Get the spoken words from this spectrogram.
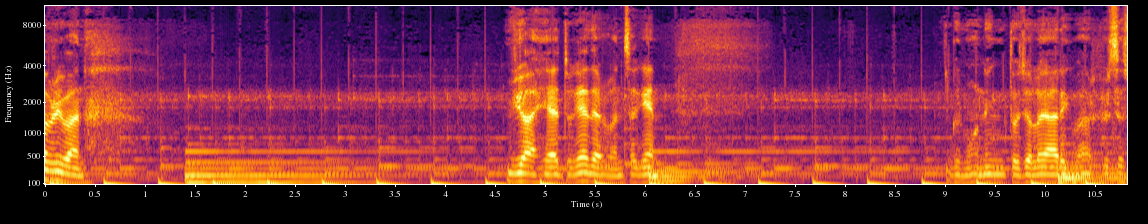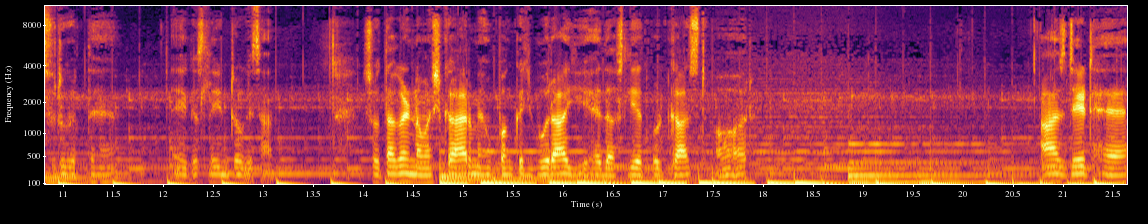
Everyone. We are here together once again. Good morning तो चलो यार, एक बार फिर से शुरू करते हैं एक असली इंट्रो के साथ श्रोतागण, नमस्कार मैं हूँ पंकज बुरा ये है द असलियत पॉडकास्ट और आज डेट है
